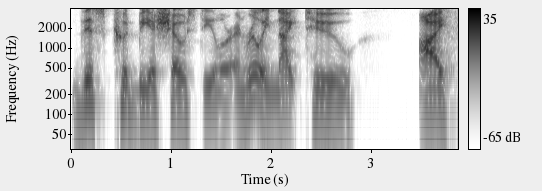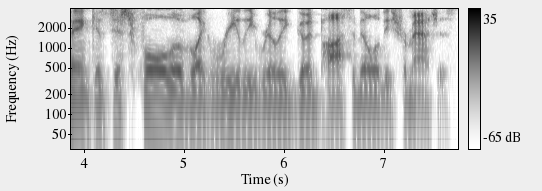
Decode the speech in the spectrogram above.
this could be a show stealer, and really night two, I think, is just full of like really, really good possibilities for matches.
